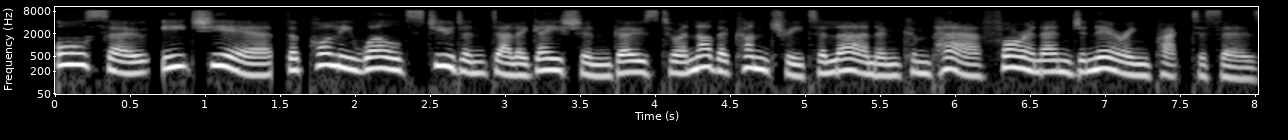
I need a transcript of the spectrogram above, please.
Also, each year, the Poly World student delegation goes to another country to learn and compare foreign engineering practices.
